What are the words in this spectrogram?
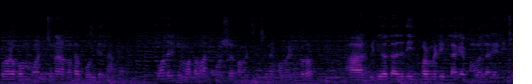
কোনো রকম বঞ্চনার কথা বলতে না পারে। তোমাদের কি মতামত? অবশ্যই কমেন্ট সেকশনে কমেন্ট করো। আর ভিডিওটা যদি ইনফরমেটিভ লাগে, ভালো লাগে, কিছু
